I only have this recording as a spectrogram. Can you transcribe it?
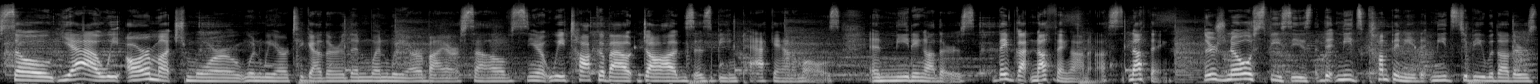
So, yeah, we are much more when we are together than when we are by ourselves. You know, we talk about dogs as being pack animals and needing others. They've got nothing on us, nothing. There's no species that needs company, that needs to be with others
